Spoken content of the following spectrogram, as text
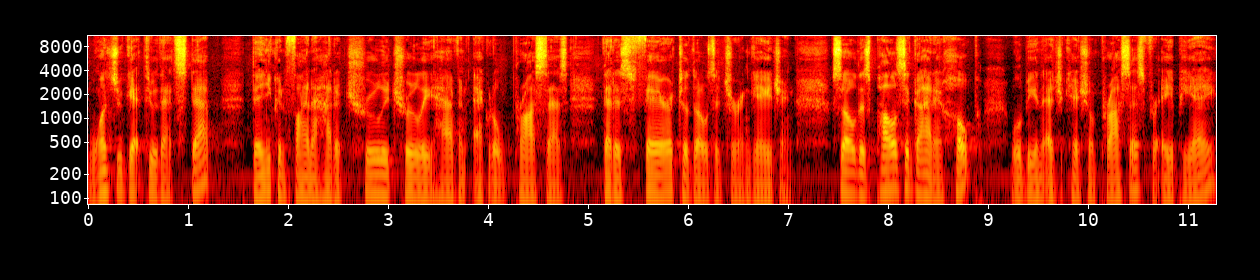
Once you get through that step, then you can find out how to truly, truly have an equitable process that is fair to those that you're engaging. So, this policy guide, I hope, will be an educational process for APA.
